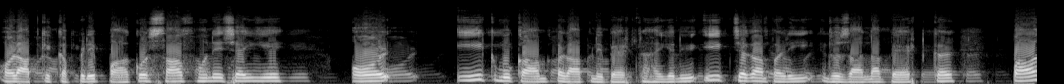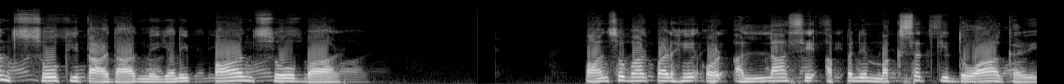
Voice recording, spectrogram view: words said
और आपके कपड़े पाक और साफ़ होने चाहिए और एक मुकाम पर आपने बैठना है। यानी एक जगह पर ही रोज़ाना बैठकर 500 की तादाद में, यानी 500 बार 500 बार पढ़ें और अल्लाह से अपने मकसद की दुआ करें।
